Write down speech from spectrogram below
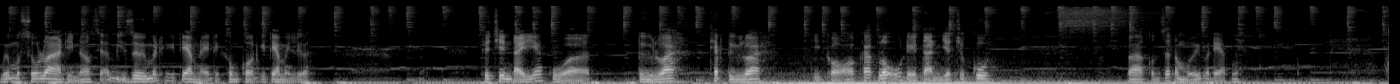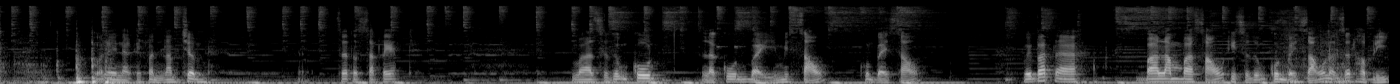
với một số loa thì nó sẽ bị rơi mất cái tem này thì không còn cái tem này nữa. Phía trên đáy của từ loa, thép từ loa thì có các lỗ để tản nhiệt cho côn. Và còn rất là mới và đẹp nhé. Và đây là cái phần nam châm rất là sắc nét và sử dụng côn là côn 76 côn 76 với bắt uh, 35 36 thì sử dụng côn 76 là rất hợp lý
